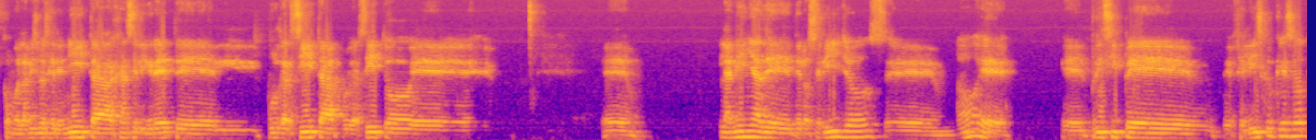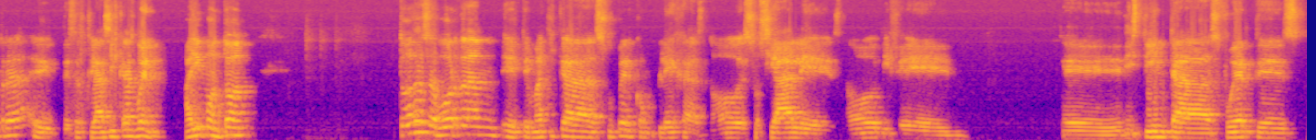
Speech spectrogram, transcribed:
como la misma Serenita, Hansel y Gretel, Pulgarcita, Pulgarcito, eh, la niña de, los cerillos, ¿no? el príncipe de Feliz, creo que es otra, de esas clásicas. Bueno, hay un montón, todas abordan eh, temáticas súper complejas, ¿no? Sociales, ¿no? Eh, distintas, fuertes,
